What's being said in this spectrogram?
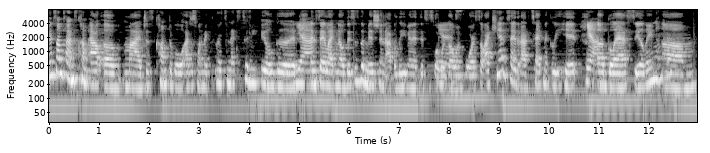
And sometimes come out of my just comfortable, I just want to make the person next to me feel good yeah and say like no this is the mission i believe in it this is what we're going for so i can't say that i've technically hit yeah a glass ceiling Mhm. um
